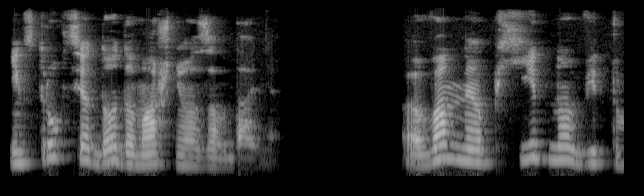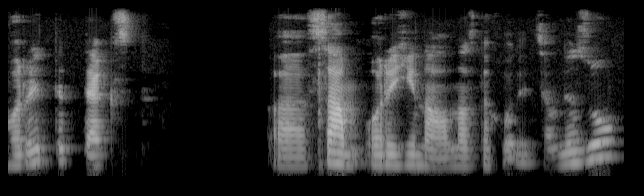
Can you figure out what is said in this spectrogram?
Інструкція до домашнього завдання. Е, Вам необхідно відтворити текст. Е, Сам оригінал у нас знаходиться внизу.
